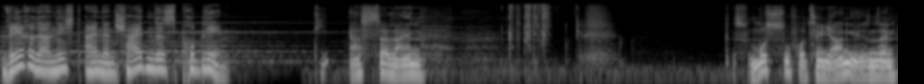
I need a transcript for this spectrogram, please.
Wäre da nicht ein entscheidendes Problem? Die erste Line. Das muss so vor zehn Jahren gewesen sein.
